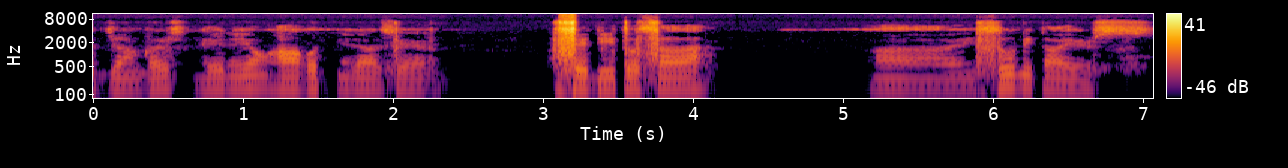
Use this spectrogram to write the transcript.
ka-Junkers. Ngayon na yung hakot nila, sir. Kasi dito sa uh, Zumi Tires.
